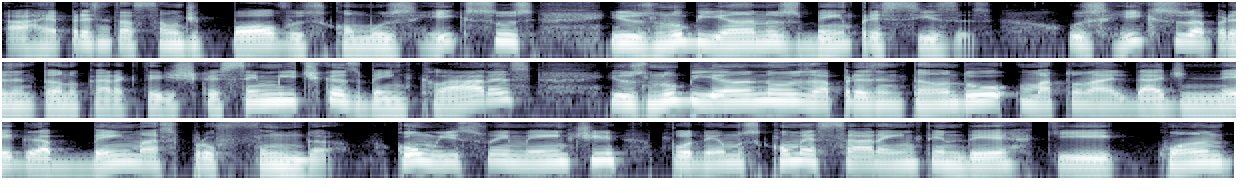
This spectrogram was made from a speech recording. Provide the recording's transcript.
a representação de povos como os Hyksos e os Nubianos bem precisas. Os Hyksos apresentando características semíticas bem claras e os Nubianos apresentando uma tonalidade negra bem mais profunda. Com isso em mente, podemos começar a entender que quando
